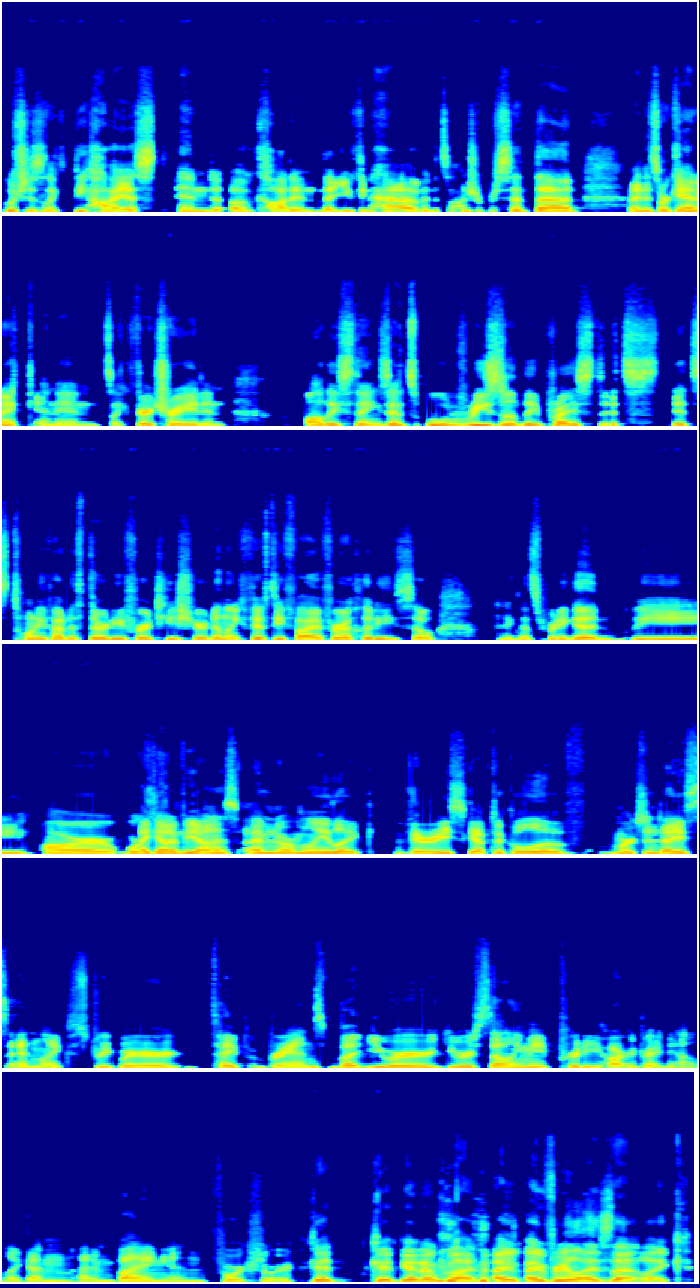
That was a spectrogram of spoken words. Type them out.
which is like the highest end of cotton that you can have, and it's 100% that, and it's organic, and then it's like fair trade and all these things, and it's reasonably priced. It's it's 25 to 30 for a t-shirt and like 55 for a hoodie. So I think that's pretty good. We are working. I gotta be honest, I'm normally like very skeptical of merchandise and like streetwear type brands, but you are you are selling me pretty hard right now. Like I'm I'm buying in for sure. Good, good, good. I'm glad. I, I've realized that like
